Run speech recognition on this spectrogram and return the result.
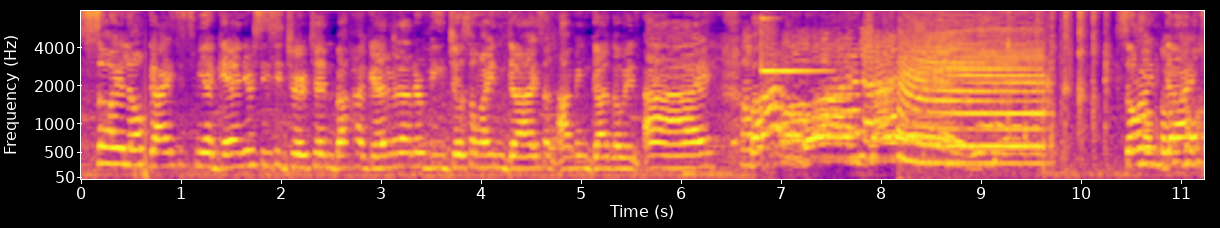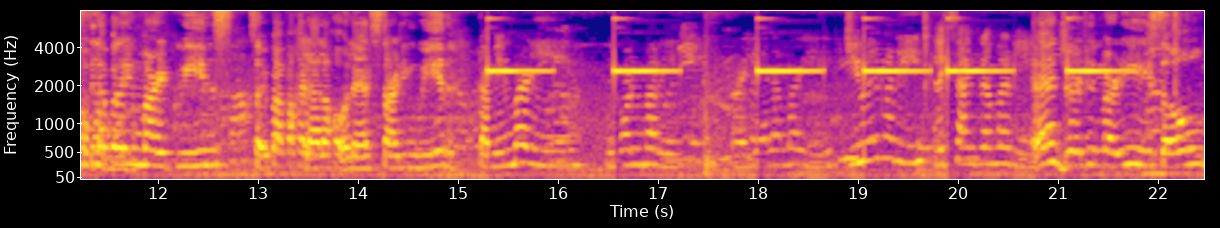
So, hello guys. It's me again, your Sisi Jurgen. Back again with another video. So, ngayon guys, ang aming gagawin ay... Papabuhan So, ngayon guys, sila pala yung Marie Queens. So, ipapakilala ko ulit. Starting with... Camille Marie, Nicole Marie, Mariana Marie, Jewel Marie, Alexandra Marie, And Georgian Marie. So,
